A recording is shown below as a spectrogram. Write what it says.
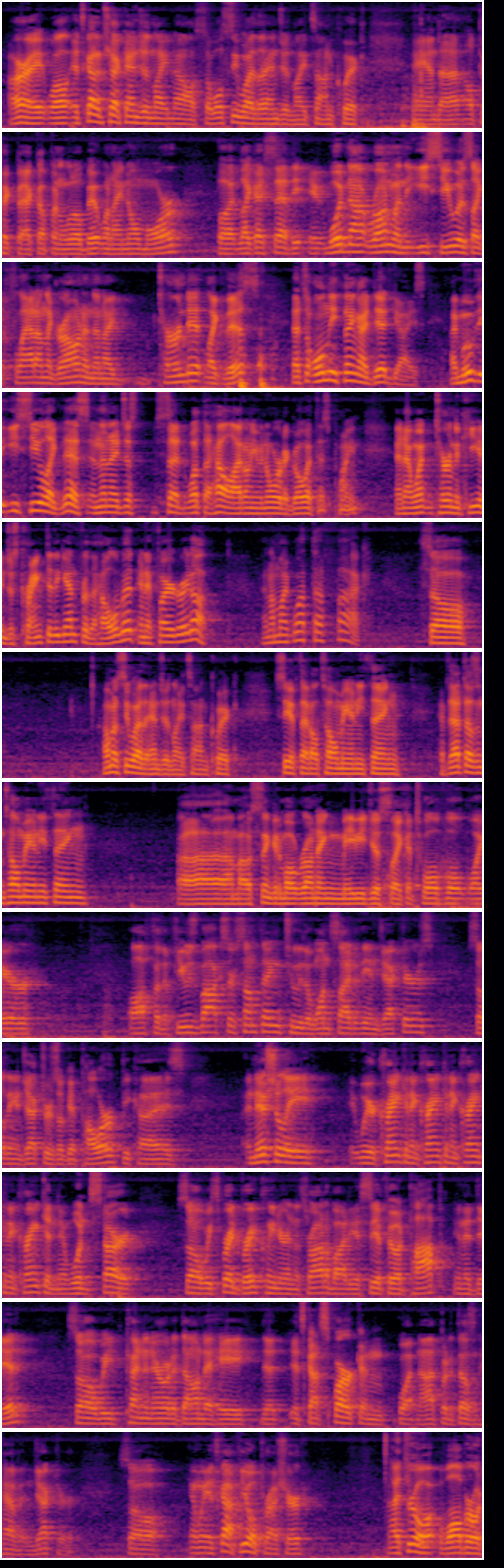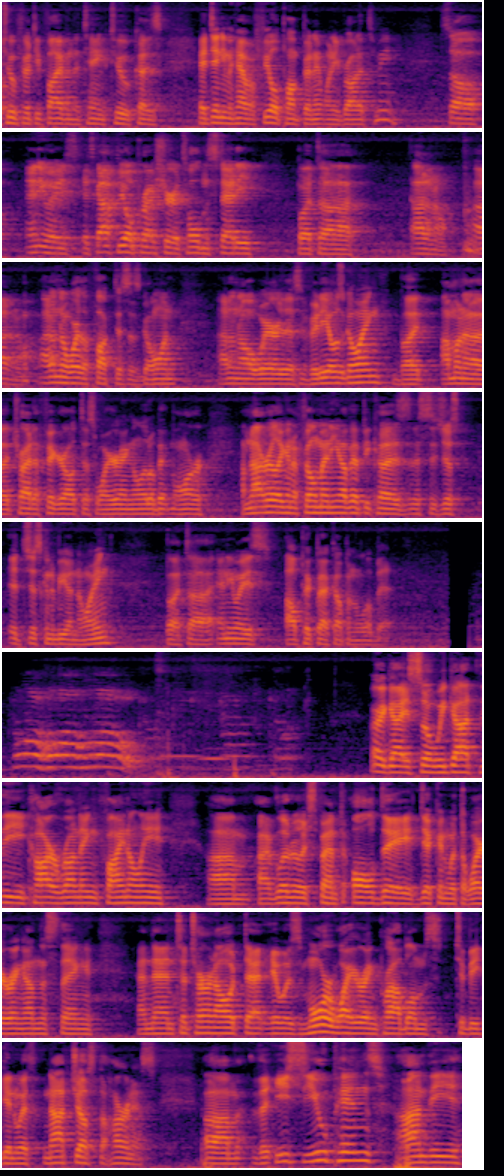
All right. Well, it's got a check engine light now, so we'll see why the engine light's on quick, and uh, I'll pick back up in a little bit when I know more. But like I said, it- would not run when the ECU was like flat on the ground, and then I turned it like this. That's the only thing I did, guys. I moved the ECU like this, and then I just said, "What the hell? I don't even know where to go at this point." And I went and turned the key and just cranked it again for the hell of it, and it fired right up. And I'm like, "What the fuck?" So I'm gonna see why the engine light's on quick. See if that'll tell me anything. If that doesn't tell me anything, um, I was thinking about running maybe just like a 12 volt wire off of the fuse box or something to the one side of the injectors, so the injectors will get power. Because initially we were cranking and cranking and cranking and cranking, and it wouldn't start. So we sprayed brake cleaner in the throttle body to see if it would pop, and it did. So we kind of narrowed it down to hey, that it's got spark and whatnot, but it doesn't have an injector. So and we- it's got fuel pressure. I threw a Walbro 255 in the tank too because it didn't even have a fuel pump in it when he brought it to me. So, anyways, it's got fuel pressure. It's holding steady, but uh, I don't know. I don't know. I don't know where the fuck this is going. I don't know where this video is going, but I'm gonna try to figure out this wiring a little bit more. I'm not really gonna film any of it because this is just it's just gonna be annoying. But uh, anyways, I'll pick back up in a little bit. Hello, hello, hello. All right, guys. So we got the car running finally. Um, I've literally spent all day dicking with the wiring on this thing, and then to turn out that it was more wiring problems to begin with, not just the harness. Um, the ECU pins on the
